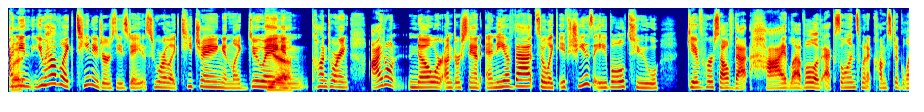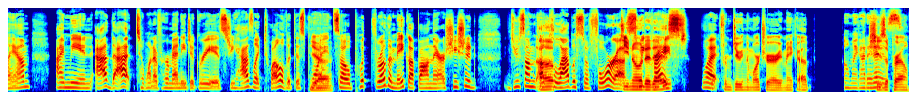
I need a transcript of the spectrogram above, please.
I mean, you have like teenagers these days who are like teaching and like doing Yeah. and contouring. I don't know or understand any of that. So, like, if she is able to give herself that high level of excellence when it comes to glam, I mean, add that to one of her many degrees. She has like 12 at this point. Yeah. So, put throw the makeup on there. She should do some a Uh, collab with Sephora. do you know what Sweet it is? Christ. What? From doing the mortuary makeup. Oh my God, it she's a pro.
